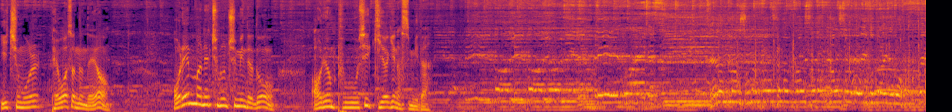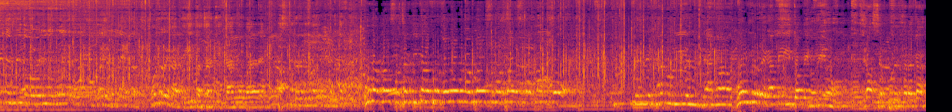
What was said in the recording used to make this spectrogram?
이 춤을 배웠었는데요. 오랜만에 추는 춤인데도 어렴풋이 기억이 났습니다. Por estar acá.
